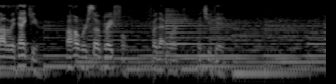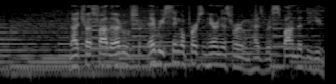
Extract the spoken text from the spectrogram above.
Father, we thank you. I hope we're so grateful for that work that you did. And I trust, Father, every, every single person here in this room has responded to you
